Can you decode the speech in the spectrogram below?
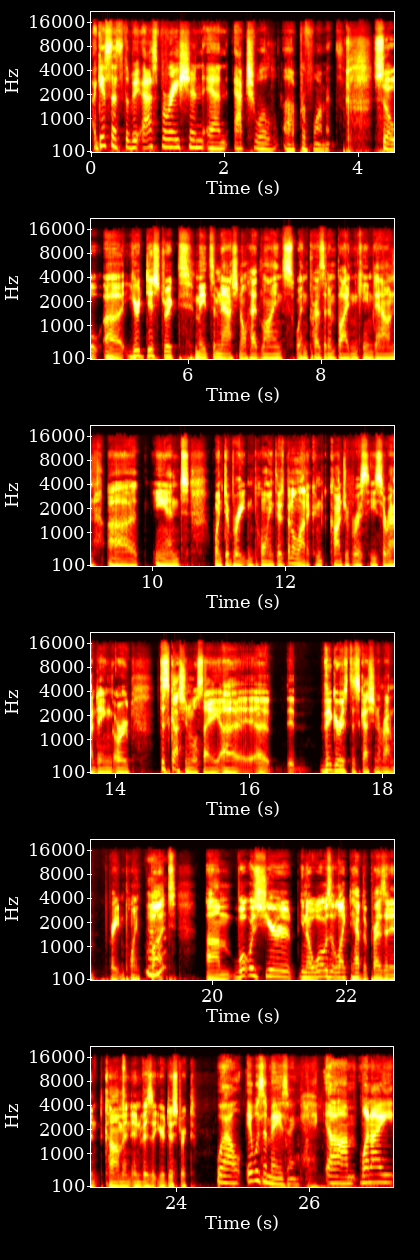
I guess that's the aspiration and actual uh, performance. So, uh, your district made some national headlines when President Biden came down uh, and went to Brayton Point. There's been a lot of con- controversy surrounding, or discussion, we'll say, uh, uh, vigorous discussion around Brayton Point. But um, what was your, you know, what was it like to have the president come and, and visit your district? Well, it was amazing. Um, when I,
